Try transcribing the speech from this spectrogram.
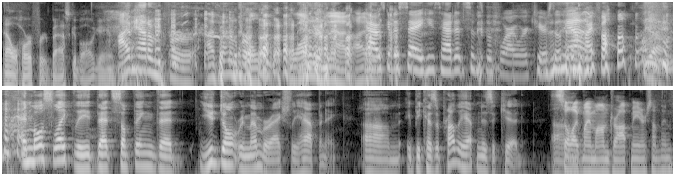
Al Horford basketball game. I've had them for I've had them for a longer than that. I, Yeah, I was gonna say he's had it since before I worked here, so it's not my fault. yeah. And most likely, that's something that you don't remember actually happening um, because it probably happened as a kid. So like my mom dropped me or something.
